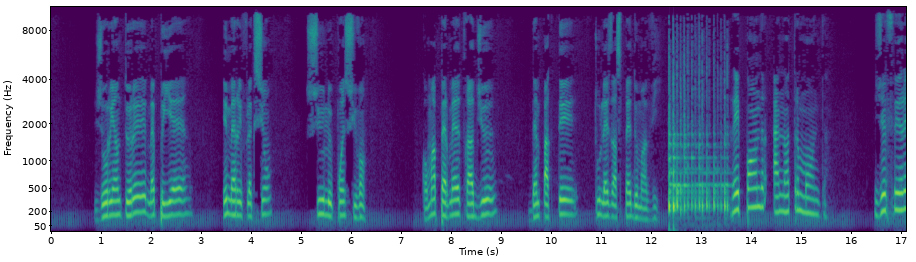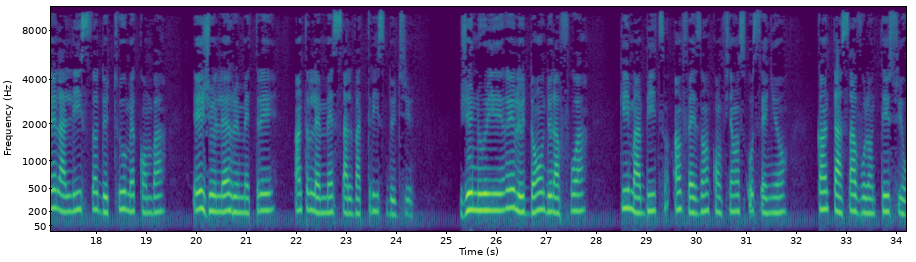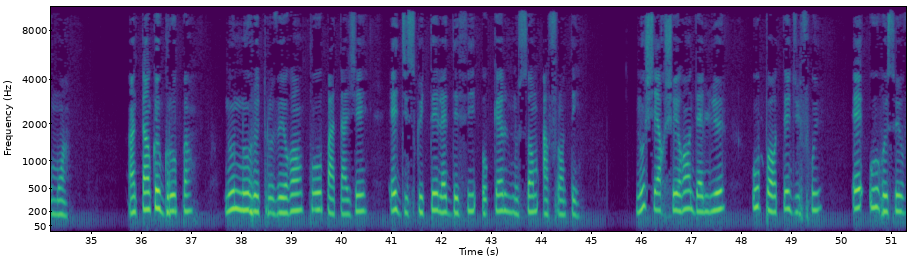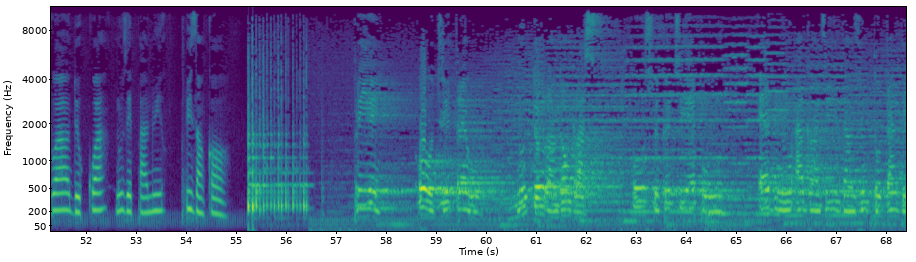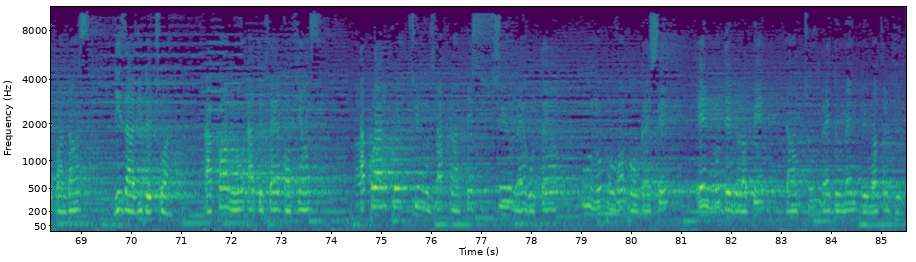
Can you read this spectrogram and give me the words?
j'orienterai mes prières et mes réflexions sur le point suivant. Comment permettre à Dieu d'impacter tous les aspects de ma vie? Répondre à notre monde. Je ferai la liste de tous mes combats et je les remettrai entre les mains salvatrices de Dieu. Je nourrirai le don de la foi qui m'habite en faisant confiance au Seigneur quant à sa volonté sur moi. En tant que groupe, nous nous retrouverons pour partager et discuter les défis auxquels nous sommes affrontés. Nous chercherons des lieux où porter du fruit et où recevoir de quoi nous épanouir plus encore. Priez, ô Dieu très haut, nous te rendons grâce pour ce que tu es pour nous. Aide-nous à grandir dans une totale dépendance vis-à-vis de toi. Apprends-nous à te faire confiance, à croire que tu nous as plantés sur les hauteurs où nous pouvons progresser et nous développer dans tous les domaines de notre vie.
